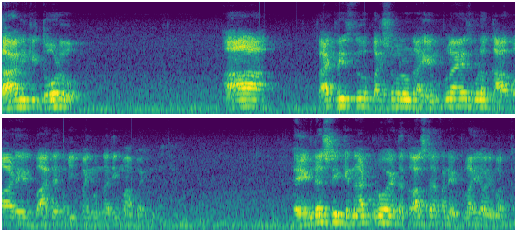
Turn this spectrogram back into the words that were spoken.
దానికి తోడు ఆ ఫ్యాక్టరీస్ పరిశ్రమలో ఉన్న ఎంప్లాయీస్ కూడా కాపాడే బాధ్యత మీ పైన ఉన్నది మా పైన ఉన్నది A industry cannot grow at the cost of an employee or a worker.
